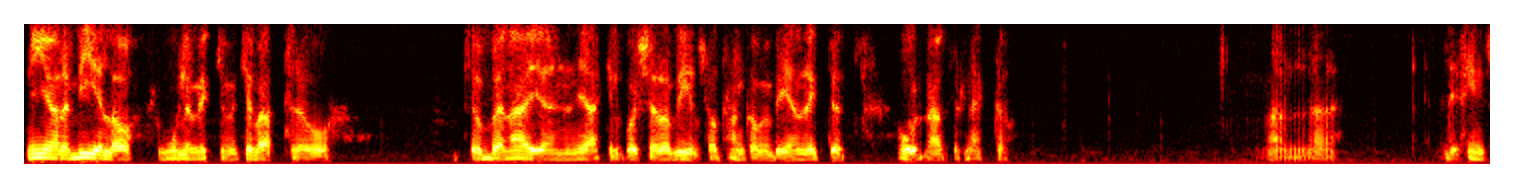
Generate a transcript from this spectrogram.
nyare bil och förmodligen mycket, mycket bättre. Och gubben är ju en jäkel på att köra bil så att han kommer bli en riktigt hård nöt att knäcka. Men eh, det finns...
